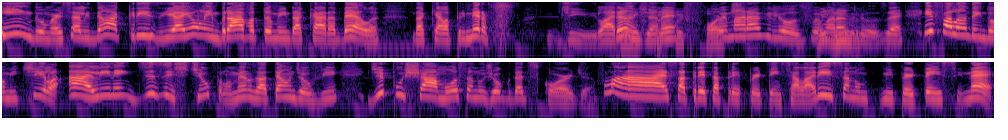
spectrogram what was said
rindo, Marcelo, e deu uma crise. E aí eu lembrava também da cara dela, daquela primeira de laranja, Foi- foi- né? foi forte. Foi maravilhoso, foi, Foi maravilhoso, é. E falando em Domitila, a Aline desistiu, pelo menos até onde eu vi, de puxar a moça no jogo da discórdia. Falou, ah, essa treta pertence a Larissa, não me pertence, né?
